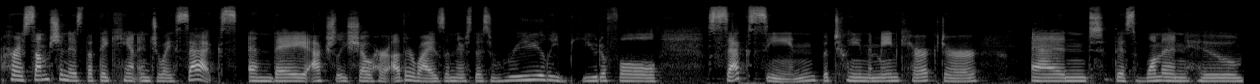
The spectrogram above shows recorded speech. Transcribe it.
her assumption is that they can't enjoy sex, and they actually show her otherwise. And there's this really beautiful sex scene between the main character and this woman who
